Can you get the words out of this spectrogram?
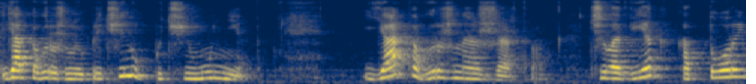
ярко выраженную причину, почему нет. Ярко выраженная жертва – человек, который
